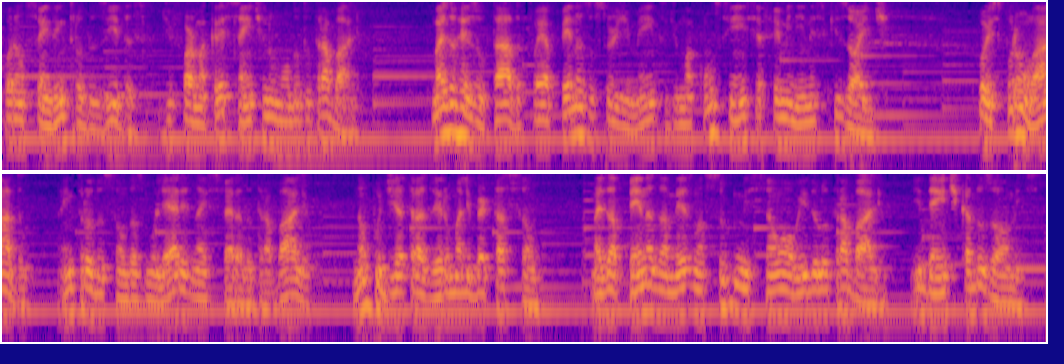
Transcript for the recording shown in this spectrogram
foram sendo introduzidas de forma crescente no mundo do trabalho. Mas o resultado foi apenas o surgimento de uma consciência feminina esquizoide, pois, por um lado, a introdução das mulheres na esfera do trabalho não podia trazer uma libertação, mas apenas a mesma submissão ao ídolo trabalho, idêntica dos homens.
